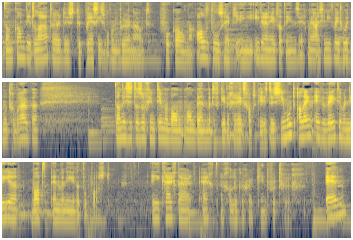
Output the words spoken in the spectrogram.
dan kan dit later dus depressies of een burn-out voorkomen. Alle tools heb je in je. Iedereen heeft dat in zich. Maar ja, als je niet weet hoe je het moet gebruiken dan is het alsof je een timmerman bent met de verkeerde gereedschapskist. Dus je moet alleen even weten wanneer je wat en wanneer je dat toepast. En je krijgt daar echt een gelukkiger kind voor terug. En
